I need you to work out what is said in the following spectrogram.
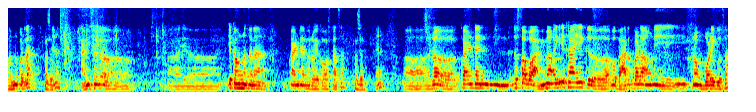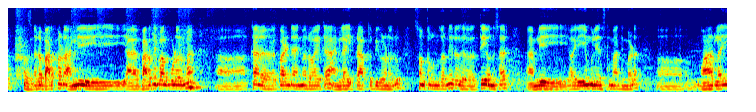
भन्नुपर्दा। होइन? हामीसँग एकाउन्नजना क्वारेन्टाइनमा रहेको अवस्था छ हजुर। होइन? र क्वारेन्टाइन जस्तो अब हामीमा अहिले एकाएक अब भारतबाट आउने क्रम बढेको छ। र भारतबाट हामीले भारत नेपाल बोर्डरमा का क्वारेन्टाइनमा रहेका हामीलाई प्राप्त विवरणहरू सङ्कलन गर्ने र त्यही अनुसार हामीले अहिले एम्बुलेन्सको माध्यमबाट उहाँहरूलाई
